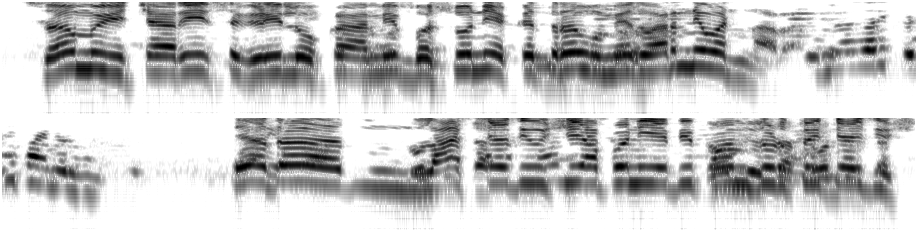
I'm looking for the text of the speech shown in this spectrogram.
समविचारी सगळी लोक आम्ही बसून एकत्र उमेदवार निवडणार. ते आता लास्टच्या दिवशी आपण एबी फॉर्म जोडतोय त्या दिवशी.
